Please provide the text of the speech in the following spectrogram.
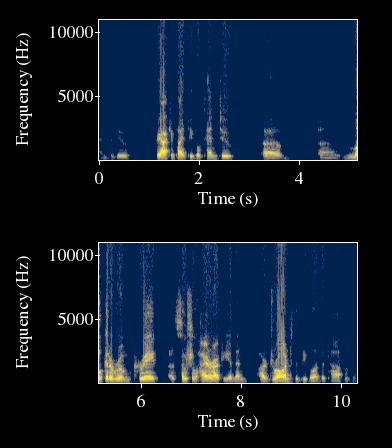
tend to do. Preoccupied people tend to uh, uh, look at a room, create a social hierarchy, and then are drawn to the people at the top of the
